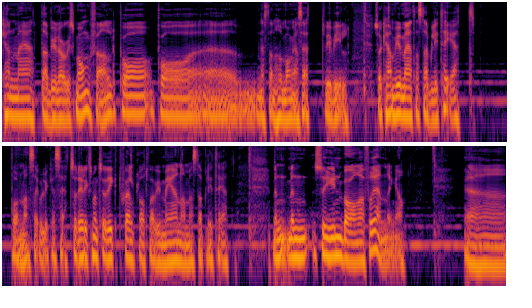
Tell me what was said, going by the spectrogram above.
kan mäta biologisk mångfald på, på eh, nästan hur många sätt vi vill, så kan vi mäta stabilitet på en massa olika sätt. Så det är liksom inte riktigt självklart vad vi menar med stabilitet. Men, men synbara förändringar. Eh,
